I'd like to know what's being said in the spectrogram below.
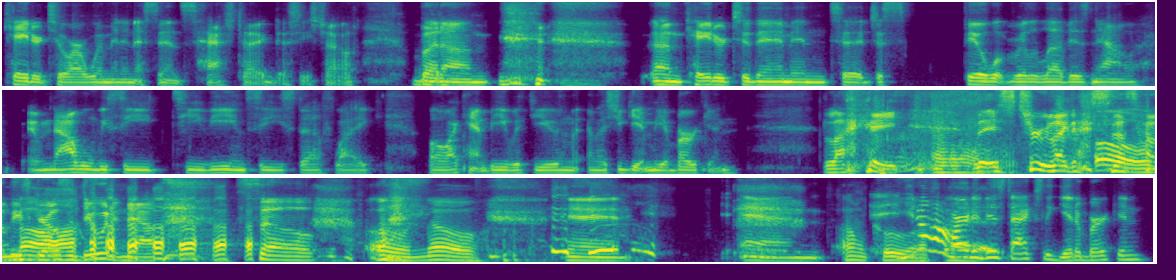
cater to our women in a sense. Hashtag Destiny's Child, but mm-hmm. um, um, cater to them and to just feel what really love is now. And now when we see TV and see stuff like, oh, I can't be with you unless you get me a Birkin like oh. it's true. Like that's, oh, that's how these girls are doing it now. So oh no. And and I'm cool. You know how hard it is to actually get a Birkin?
